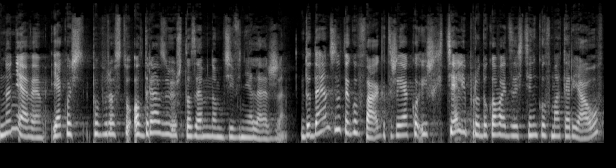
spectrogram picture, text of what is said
No nie wiem, jakoś po prostu od razu już to ze mną dziwnie leży. Dodając do tego fakt, że jako iż chcieli produkować ze ścinków materiałów,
